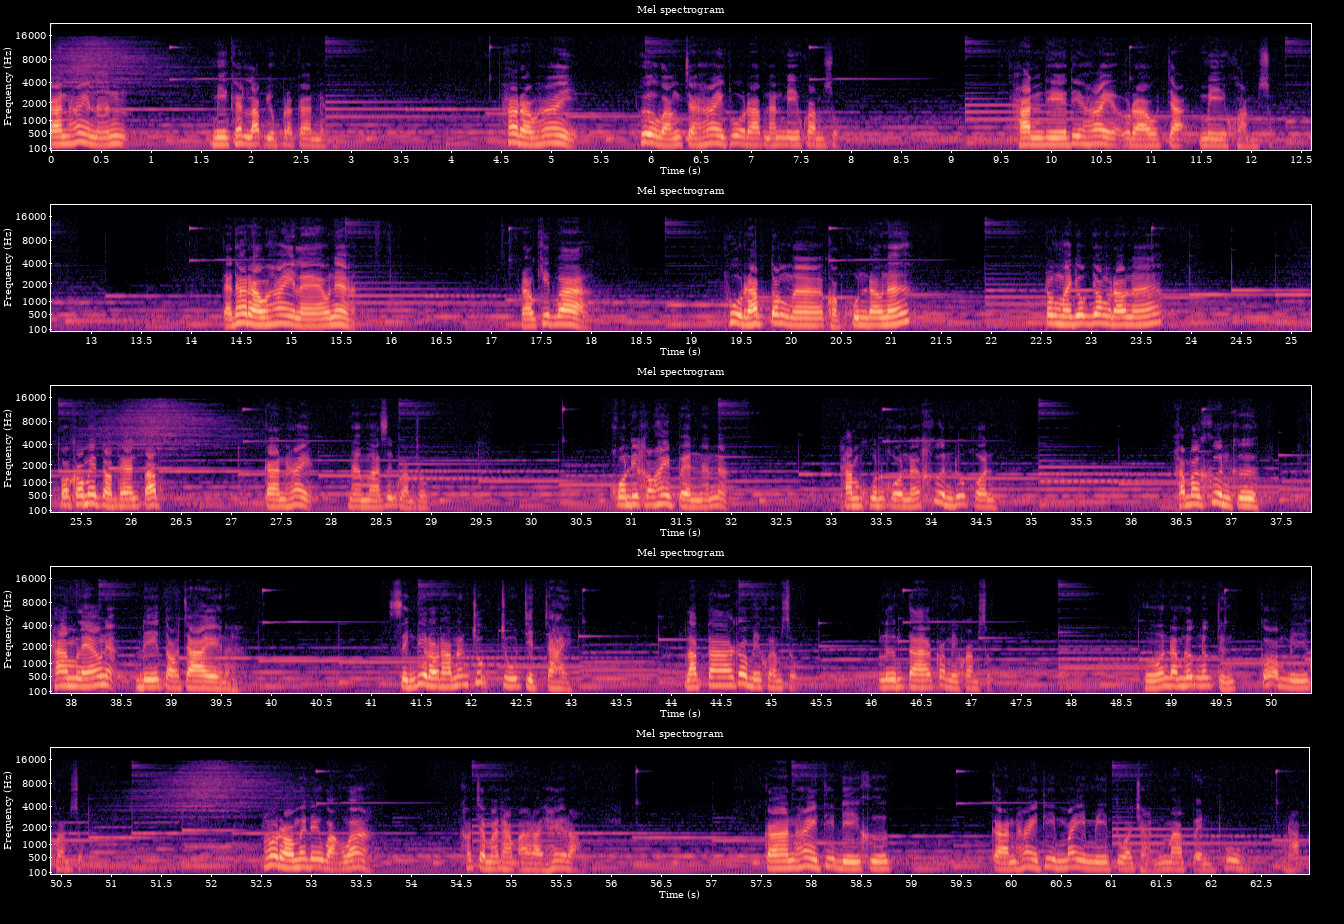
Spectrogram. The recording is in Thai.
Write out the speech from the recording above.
การให้นั้นมีเคล็ดลับอยู่ประการหนึ่ง ถ้าเราให้เพื่อหวังจะให้ผู้รับนั้นมีความสุข ทันทีที่ให้เราจะมีความสุข แต่ถ้าเราให้แล้วเนี่ย เราคิดว่า ผู้รับต้องมาขอบคุณเรานะ ต้องมายกย่องเรานะเพราะเขาไม่ตอบแทนปั๊บการให้นำมาซึ่งความสุข คนที่เขาให้เป็นนั้นน่ะทำคุณคนนะขึ้นทุกคนคำว่าขึ้นคือทำแล้วเนี่ยดีต่อใจนะสิ่งที่เราทำนั้นชุบจูจิตใจ หลับตาก็มีความสุข ลืมตาก็มีความสุข หัวดำลึกนึกถึงก็มีความสุข เพราะเราไม่ได้หวังว่า เขาจะมาทำอะไรให้เรา การให้ที่ดีคือ การให้ที่ไม่มีตัวฉันมาเป็นผู้รับ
